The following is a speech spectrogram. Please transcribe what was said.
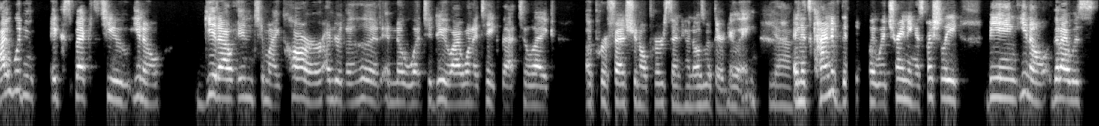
i wouldn't expect to you know get out into my car under the hood and know what to do. I want to take that to like a professional person who knows what they're doing. Yeah. And it's kind of the way with training, especially being, you know, that I was,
